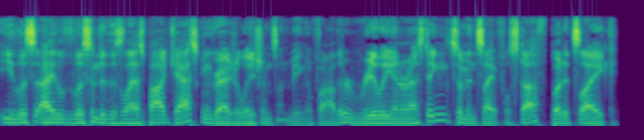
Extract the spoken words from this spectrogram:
you listen I listened to this last podcast. Congratulations on being a father. Really interesting, some insightful stuff, but it's like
